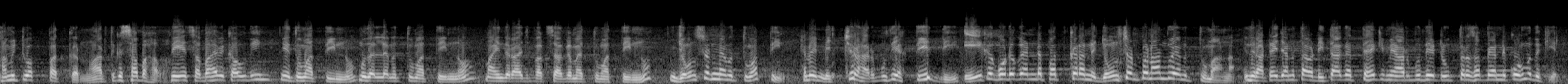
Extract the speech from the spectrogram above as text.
කමිටුවක් පත් කරනවා ආර්ථික සභාව. මේ සභාවේ කවුද ඉන්නේ? එතුමත් ඉන්නවා. මුදල් ඇමතුමත් ඉන්නවා. මහින්ද රාජපක්ෂ අගමැතිතුමත් ඉන්නවා. ජොන්සන් ඇමතුමත් ඉන්නවා. හැබැයි මෙච්චර අර්බුදයක් තියෙද්දි ඒක ගොඩ ගන්න පත් කරන්නේ ජොන්සන් ප්‍රනාන්දු ඇමතුමා නා. ඉතින් රටේ ජනතාවට හිතාගත්ත හැකි මේ අර්බුදයට උත්තර සපයන්නේ කොහොමද කියලා.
